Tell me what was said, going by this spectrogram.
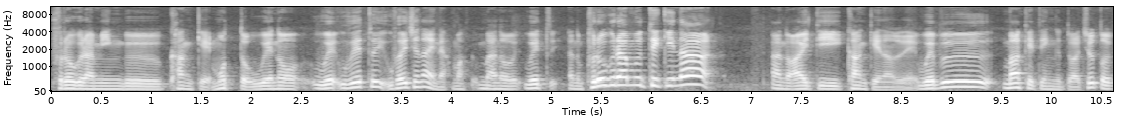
プログラミング関係もっと上の上上と上じゃないな、まあ、あの上とあのプログラム的なあの IT 関係なのでウェブマーケティングとはちょっと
